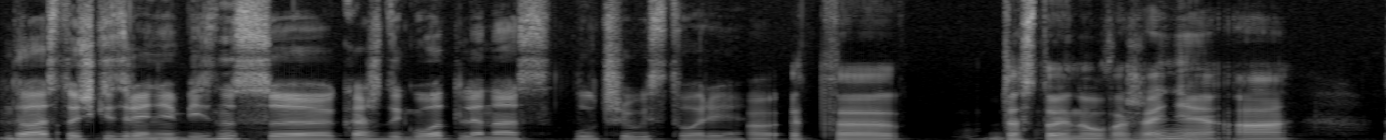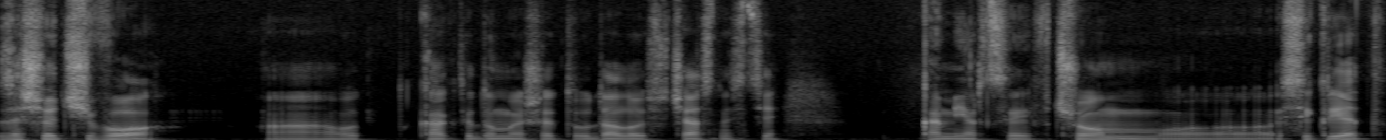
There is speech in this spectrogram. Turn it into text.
Да, с точки зрения бизнеса каждый год для нас лучший в истории. Э, это достойно уважения, а за счет чего, а, вот, как ты думаешь, это удалось, в частности, коммерции? В чем э, секрет?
